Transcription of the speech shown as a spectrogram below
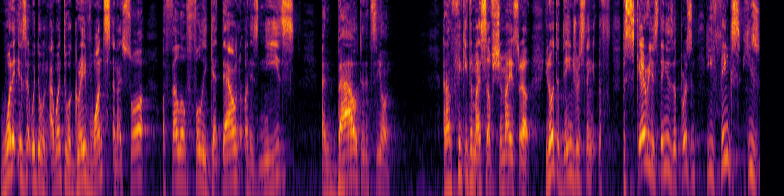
what it is that we're doing. I went to a grave once and I saw a fellow fully get down on his knees and bow to the tzion. And I'm thinking to myself, Shema Israel. You know what the dangerous thing, the, the scariest thing is the person, he thinks he's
